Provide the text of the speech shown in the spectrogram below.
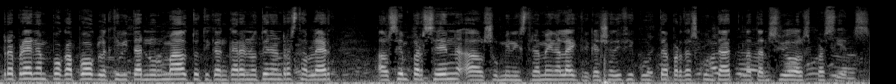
reprenen a poc a poc l'activitat normal, tot i que encara no tenen restablert al 100% el subministrament elèctric. Això dificulta, per descomptat, l'atenció als pacients.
